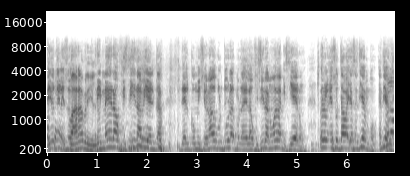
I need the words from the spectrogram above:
Ella utilizó Para abrirla. primera oficina abierta del comisionado de cultura, la la oficina nueva que hicieron. Pero eso estaba ya hace tiempo, ¿entiendes?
